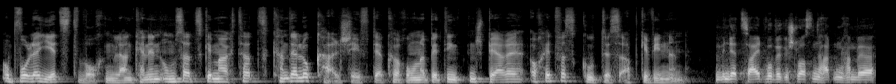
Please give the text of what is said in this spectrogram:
Obwohl er jetzt wochenlang keinen Umsatz gemacht hat, kann der Lokalchef der Corona-bedingten Sperre auch etwas Gutes abgewinnen. In der Zeit, wo wir geschlossen hatten, haben wir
